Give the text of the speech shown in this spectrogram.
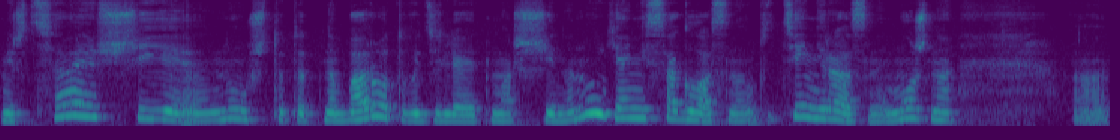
мерцающие, ну, что-то наоборот выделяет морщины. Ну, я не согласна. Тени разные. Можно... А,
